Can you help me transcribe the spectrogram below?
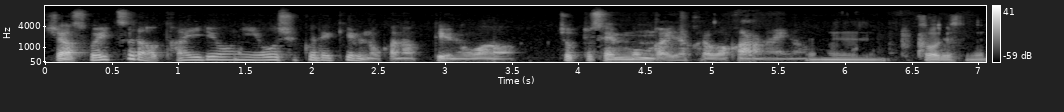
じゃあそいつらを大量に養殖できるのかなっていうのは、ちょっと専門外だからわからないな。うん。そうですね。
